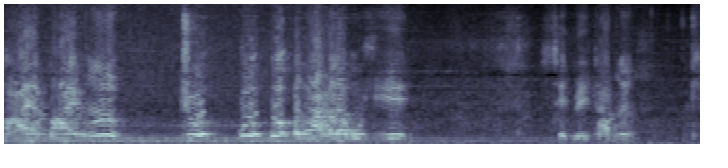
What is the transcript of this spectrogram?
ตายตายเออชั่วเบื่อเบื่อปะทะกันแล้วโอเค เสร็จไปทับหนึ่งโอเค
